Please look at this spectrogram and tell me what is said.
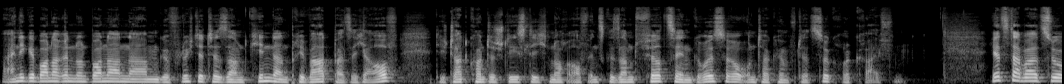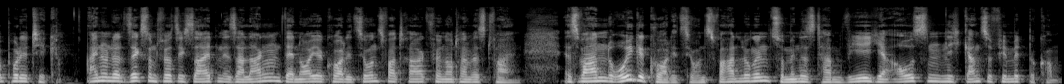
Einige Bonnerinnen und Bonner nahmen Geflüchtete samt Kindern privat bei sich auf. Die Stadt konnte schließlich noch auf insgesamt 14 größere Unterkünfte zurückgreifen. Jetzt aber zur Politik. 146 Seiten ist er lang, der neue Koalitionsvertrag für Nordrhein-Westfalen. Es waren ruhige Koalitionsverhandlungen, zumindest haben wir hier außen nicht ganz so viel mitbekommen.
